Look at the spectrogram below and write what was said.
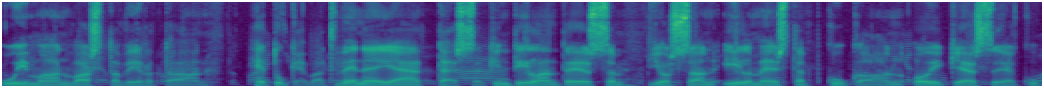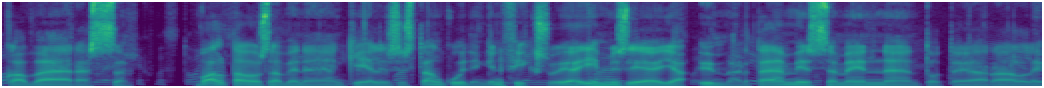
uimaan vastavirtaan. He tukevat Venäjää tässäkin tilanteessa, jossa on ilmeistä kuka on oikeassa ja kuka väärässä. Valtaosa venäjän kielisistä on kuitenkin fiksuja ihmisiä ja ymmärtää missä mennään, toteaa Ralli.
